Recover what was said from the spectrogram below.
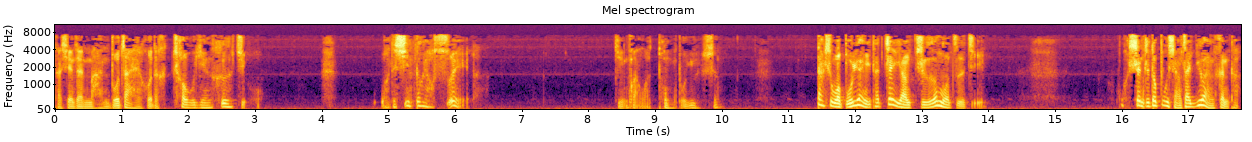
她现在满不在乎的抽烟喝酒，我的心都要碎了。尽管我痛不欲生，但是我不愿意她这样折磨自己。我甚至都不想再怨恨他。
